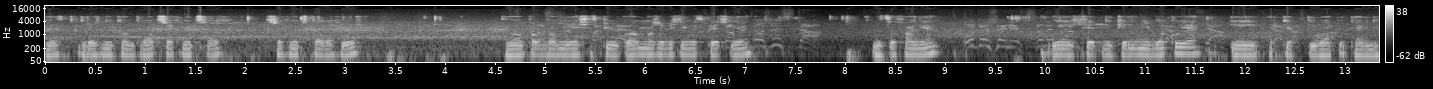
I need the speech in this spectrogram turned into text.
Jest groźny kontra, 3 na 3, 3 na 4 już. No, Pogba mija się z piłką, może być niebezpiecznie. Wycofanie i świetnie Kielini blokuje i Paketti łapie pewnie.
